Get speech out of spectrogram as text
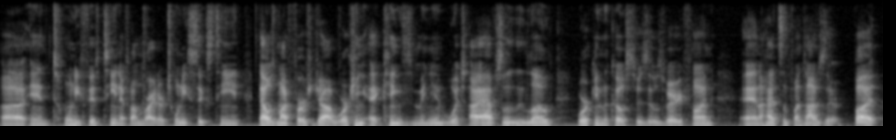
uh, in 2015 if I'm right or 2016. That was my first job working at Kings Dominion which I absolutely love working the coasters. It was very fun and I had some fun times there. But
